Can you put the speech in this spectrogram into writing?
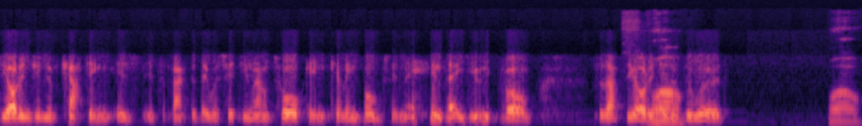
the origin of chatting is is the fact that they were sitting around talking, killing bugs in their in their uniform. So that's the origin Wow. of the word. Wow.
